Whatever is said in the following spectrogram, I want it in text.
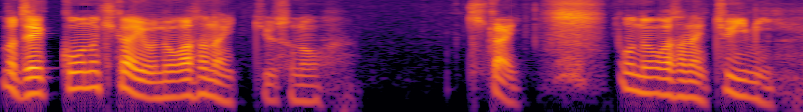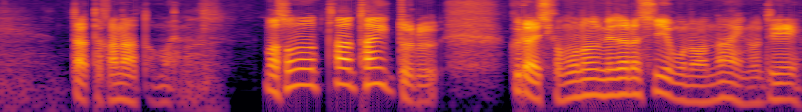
まあ、絶好の機会を逃さないっていうその機会を逃さないっていう意味だったかなと思います。まあそのタイトルぐらいしか物の珍しいものはないので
